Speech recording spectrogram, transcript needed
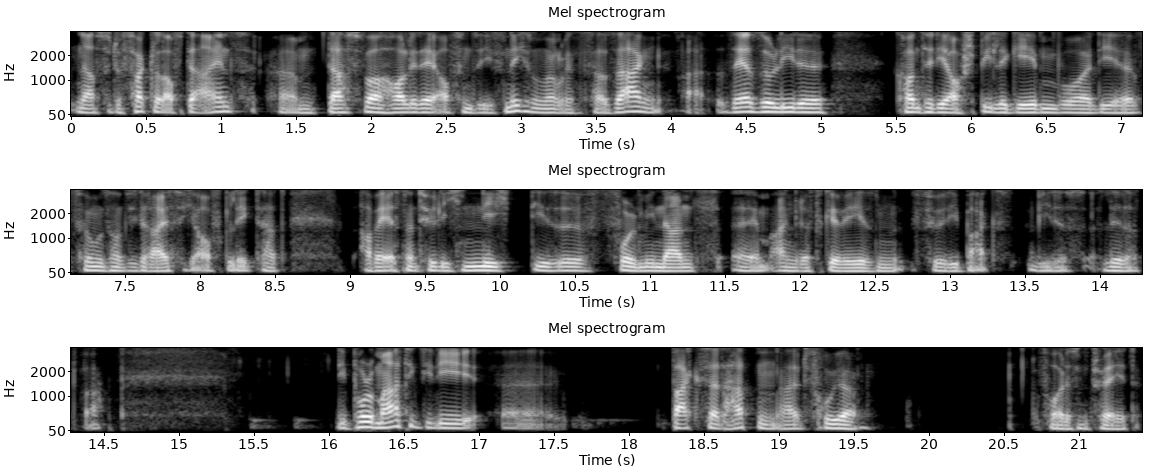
eine absolute Fackel auf der Eins. Ähm, das war Holiday offensiv nicht, muss man ganz klar sagen. War sehr solide, konnte dir auch Spiele geben, wo er dir 25-30 aufgelegt hat. Aber er ist natürlich nicht diese Fulminanz äh, im Angriff gewesen für die Bugs, wie das Lillard war. Die Problematik, die die äh, Bugs halt hatten, halt früher, vor diesem Trade,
